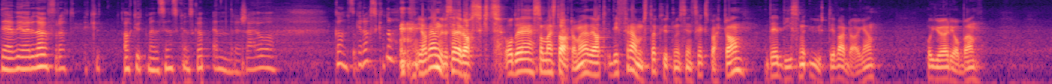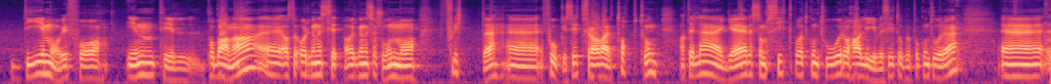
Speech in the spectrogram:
det vi gjør i dag? For at akuttmedisinsk kunnskap endrer seg jo ganske raskt nå. Ja, det endrer seg raskt. Og det som jeg starta med, det er at de fremste akuttmedisinske ekspertene det er de som er ute i hverdagen og gjør jobben. De må vi få inn til, på banen. Eh, altså organisa organisasjonen må flytte eh, fokuset sitt fra å være topptung, at det er leger som sitter på et kontor og har livet sitt oppe på kontoret, eh,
